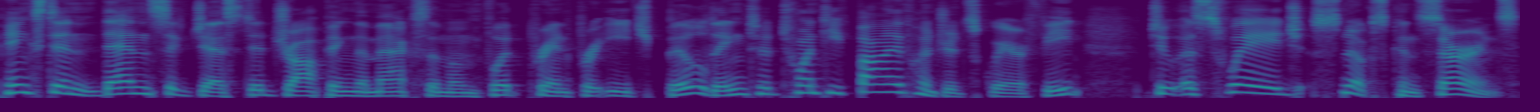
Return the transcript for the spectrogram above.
Pinkston then suggested dropping the maximum footprint for each building to 2,500 square feet to assuage Snook's concerns.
